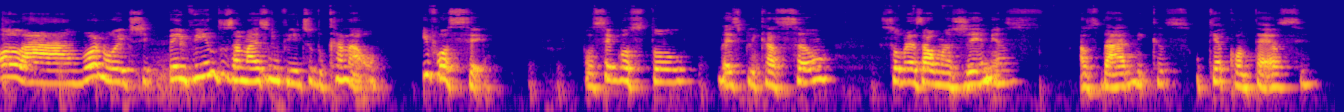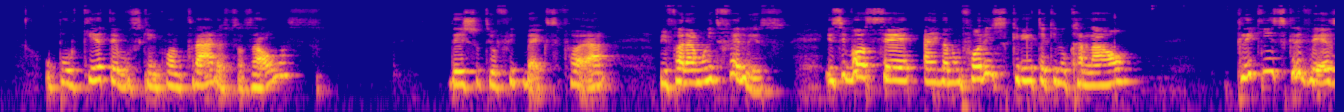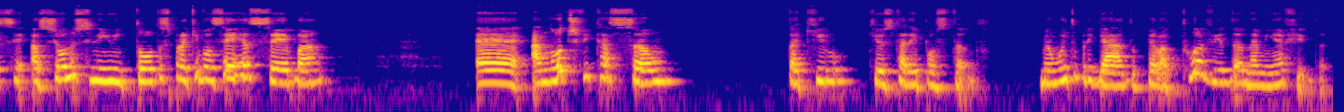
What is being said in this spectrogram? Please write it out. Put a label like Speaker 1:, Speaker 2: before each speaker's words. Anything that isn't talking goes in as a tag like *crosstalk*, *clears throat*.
Speaker 1: Olá, boa noite, bem-vindos a mais um vídeo do canal. E você? Você gostou da explicação sobre as almas gêmeas, as dármicas, o que acontece, o porquê temos que encontrar essas almas? Deixe o teu feedback, se fará, me fará muito feliz. E se você ainda não for inscrito aqui no canal, clique em inscrever-se, acione o sininho em todos para que você receba é, a notificação daquilo que eu estarei postando. Meu muito obrigado pela tua vida na minha vida.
